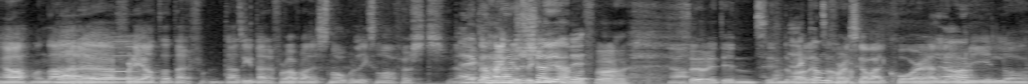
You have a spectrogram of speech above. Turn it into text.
Ja, men det er Det er jo- fordi at det er derfor Det er sikkert derfor da, fordi snowboard liksom var først. Ja. Det henger sikkert skjønne igjen fra Ja. før i tiden, siden det var kan- litt sånn Folk skal være core eller Ja. real og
